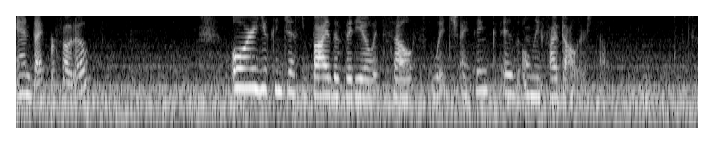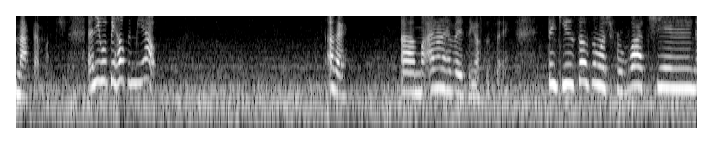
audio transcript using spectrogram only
and diaper photos. Or you can just buy the video itself, which I think is only $5, so it's not that much. And you would be helping me out. Okay. Um, I don't have anything else to say. Thank you so, so much for watching.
